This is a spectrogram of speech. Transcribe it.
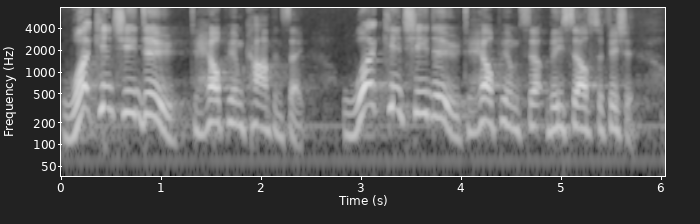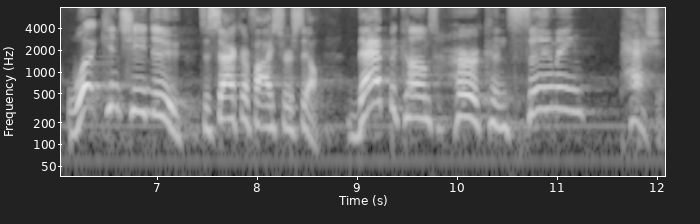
What can she do to help him compensate? What can she do to help him be self sufficient? What can she do to sacrifice herself? That becomes her consuming passion.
